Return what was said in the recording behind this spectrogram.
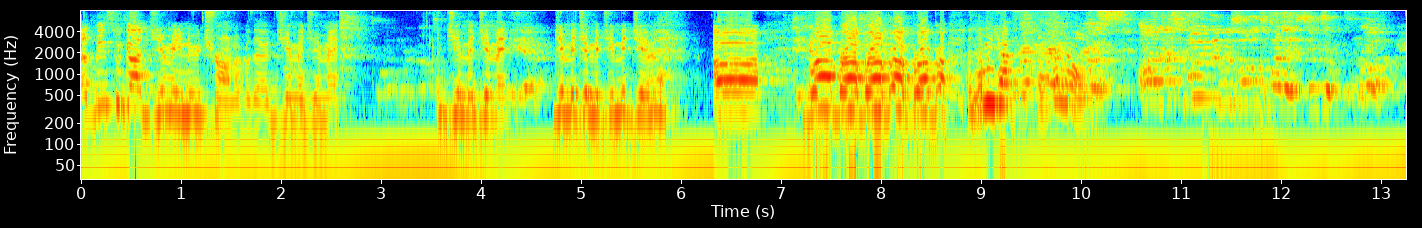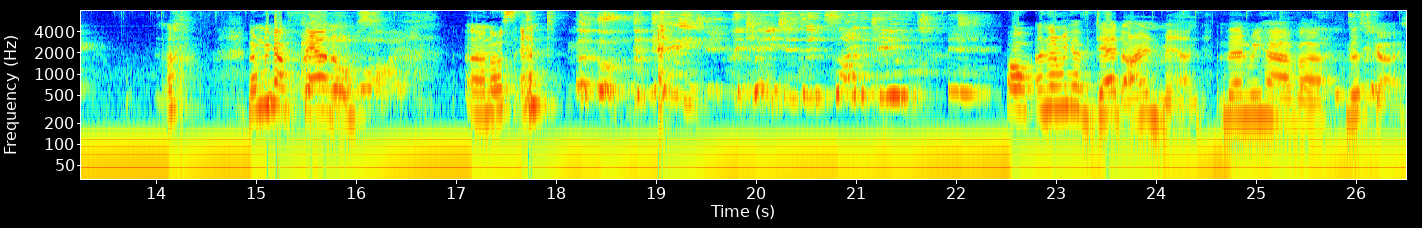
at least we got Jimmy Neutron over there. Jimmy Jimmy. Jimmy Jimmy. Jimmy Jimmy Jimmy Jimmy. Uh bra bra bra bra bra bra. And then we have Thanos. Oh, that's one of the results when I search a bro. then we have I don't know Thanos. Thanos and oh, the cage! The cage is inside the cage! Oh, and then we have Dead Iron Man. Then we have uh, this guy.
